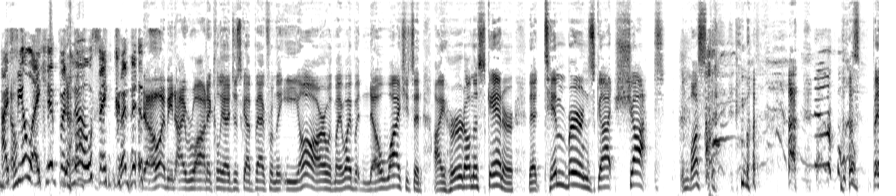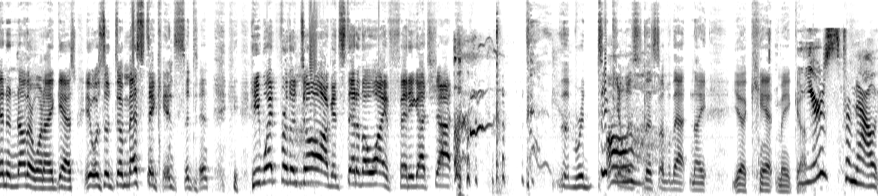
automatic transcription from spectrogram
I feel like it, but no, thank goodness. No, I mean, ironically, I just got back from the ER with my wife, but no, why? She said, I heard on the scanner that Tim Burns got shot. It must, it must, must have been another one, I guess. It was a domestic incident. He, he went for the dog instead of the wife, and he got shot. the ridiculousness of that night, you can't make up. Years from now,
